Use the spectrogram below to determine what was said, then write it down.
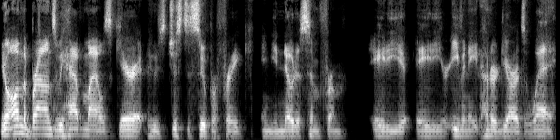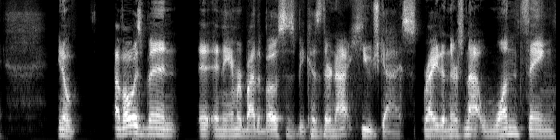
you know, on the Browns, we have Myles Garrett, who's just a super freak, and you notice him from 80, 80 or even 800 yards away. You know, I've always been enamored by the Bosas because they're not huge guys, right? And there's not one thing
